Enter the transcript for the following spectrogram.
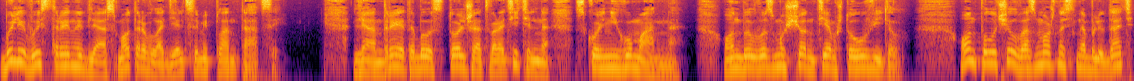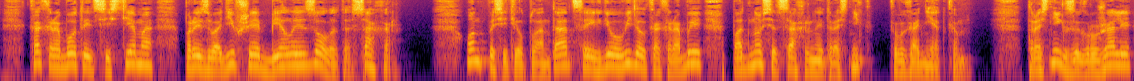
были выстроены для осмотра владельцами плантаций. Для Андрея это было столь же отвратительно, сколь негуманно. Он был возмущен тем, что увидел. Он получил возможность наблюдать, как работает система, производившая белое золото, сахар. Он посетил плантации, где увидел, как рабы подносят сахарный тростник к вагонеткам. Тростник загружали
